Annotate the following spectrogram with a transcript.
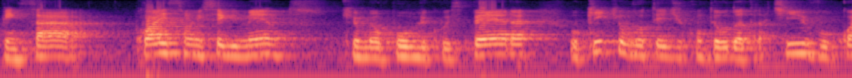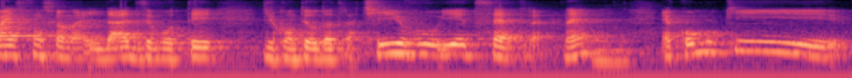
pensar quais são os segmentos que o meu público espera, o que, que eu vou ter de conteúdo atrativo, quais funcionalidades eu vou ter de conteúdo atrativo e etc. Né? Uhum. É como que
